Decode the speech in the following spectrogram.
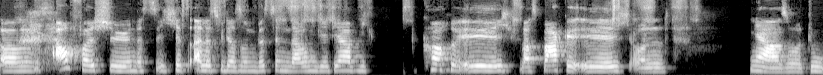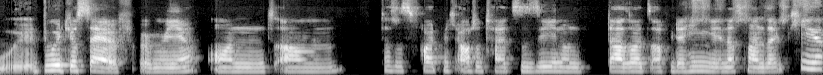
ähm, ist auch voll schön, dass sich jetzt alles wieder so ein bisschen darum geht, ja, wie koche ich, was backe ich und ja, so do, do it yourself irgendwie. Und ähm, das ist, freut mich auch total zu sehen. Und da soll es auch wieder hingehen, dass man sagt, okay,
